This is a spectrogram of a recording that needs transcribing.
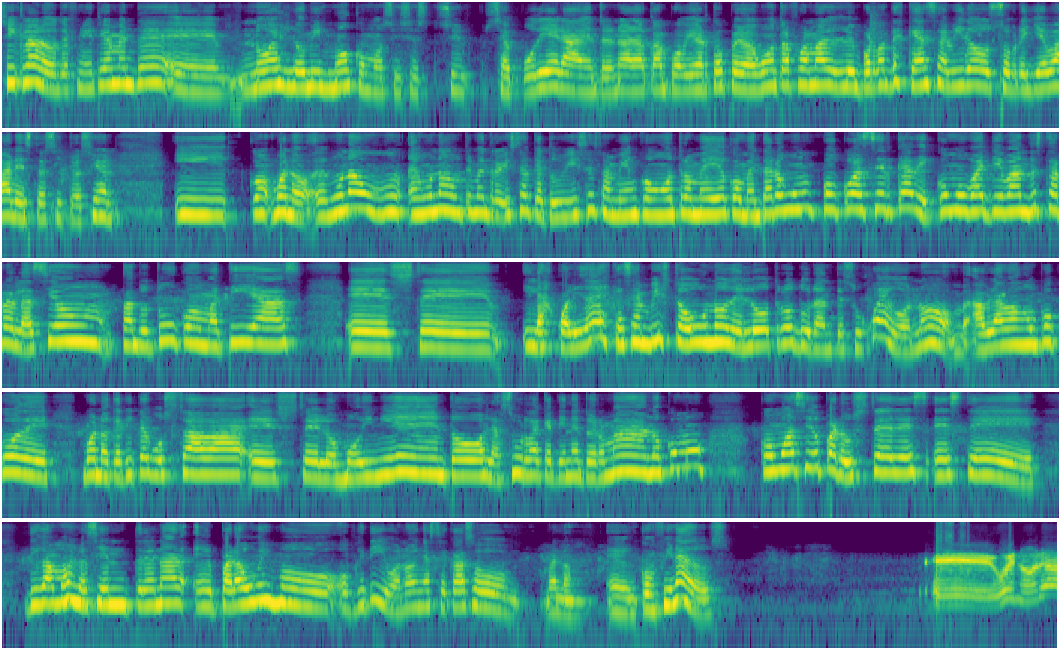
Sí, claro, definitivamente eh, no es lo mismo como si se, si se pudiera entrenar a campo abierto, pero de alguna otra forma lo importante es que han sabido sobrellevar esta situación. Y bueno, en una, en una última entrevista que tuviste también con otro medio, comentaron un poco acerca de cómo va llevando esta relación, tanto tú como Matías, este, y las cualidades que se han visto uno del otro durante su juego, ¿no? Hablaban un poco de, bueno, que a ti te gustaba este, los movimientos, la zurda que tiene tu hermano, ¿cómo, cómo ha sido para ustedes este digámoslo así, entrenar eh, para un mismo objetivo, ¿no? En este caso, bueno, confinados. Eh, bueno, ahora,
